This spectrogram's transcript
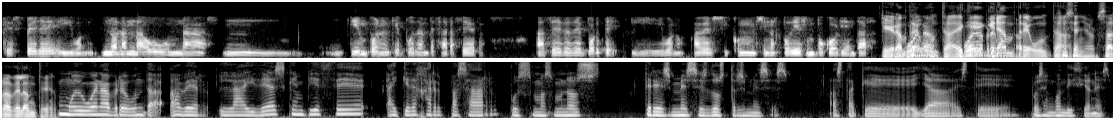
que espere y, bueno, no le han dado unas, un, tiempo en el que pueda empezar a hacer hacer deporte y bueno a ver si como si nos podíais un poco orientar Qué gran Buena- pregunta, ¿eh? Qué gran pregunta. pregunta. Sí, señor. Sara, adelante. Muy buena pregunta. A ver, la idea es que empiece, hay que dejar pasar pues más o menos tres meses, dos, tres meses, hasta que ya esté pues en condiciones.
